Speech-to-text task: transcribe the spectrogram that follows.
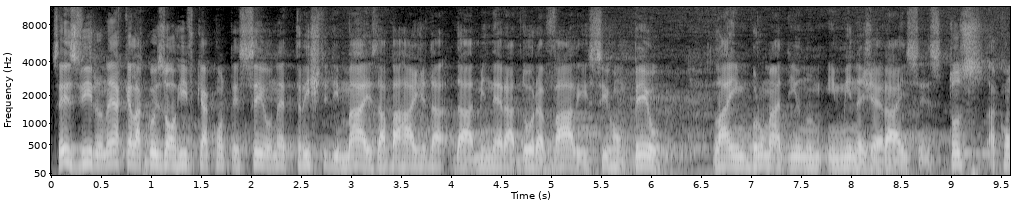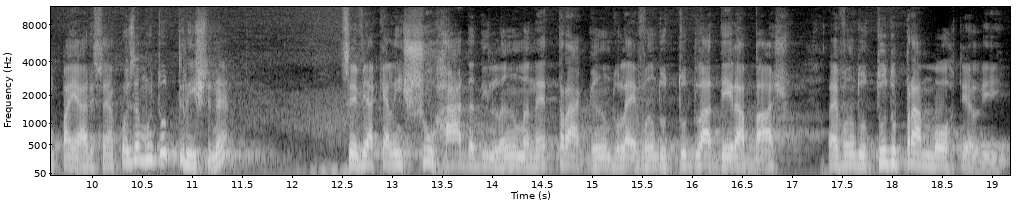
Vocês viram, né? Aquela coisa horrível que aconteceu, né? Triste demais. A barragem da, da mineradora Vale se rompeu lá em Brumadinho, em Minas Gerais. Vocês todos acompanharam isso. É uma coisa muito triste, né? Você vê aquela enxurrada de lama, né? Tragando, levando tudo ladeira abaixo, levando tudo para a morte ali.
